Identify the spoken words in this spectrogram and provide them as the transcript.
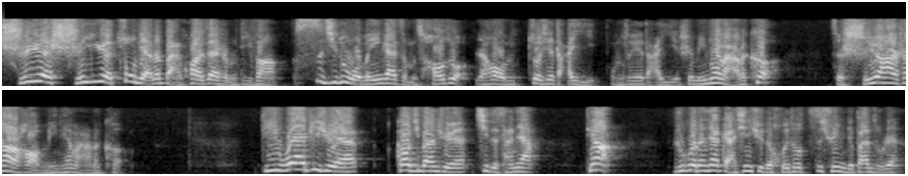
十月、十一月重点的板块在什么地方？四季度我们应该怎么操作？然后我们做些答疑，我们做些答疑是明天晚上的课，这十月二十二号明天晚上的课。第一，VIP 学员、高级班学员记得参加。第二，如果大家感兴趣的，回头咨询你的班主任，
